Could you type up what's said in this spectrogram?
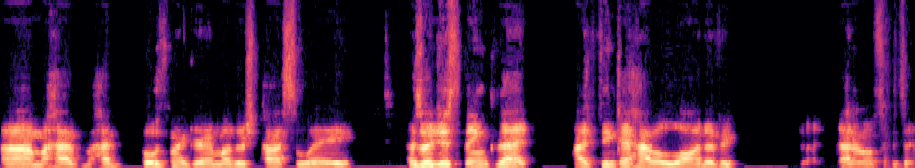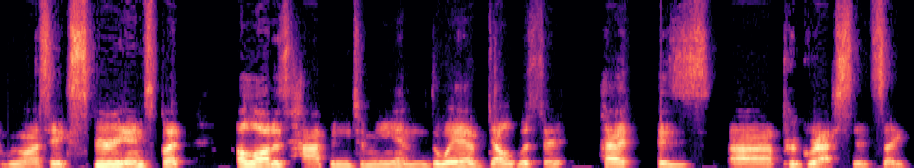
Um, I have had both my grandmothers pass away. And so I just think that I think I have a lot of I don't know if we want to say experience, but a lot has happened to me, and the way I've dealt with it has uh, progressed. It's like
